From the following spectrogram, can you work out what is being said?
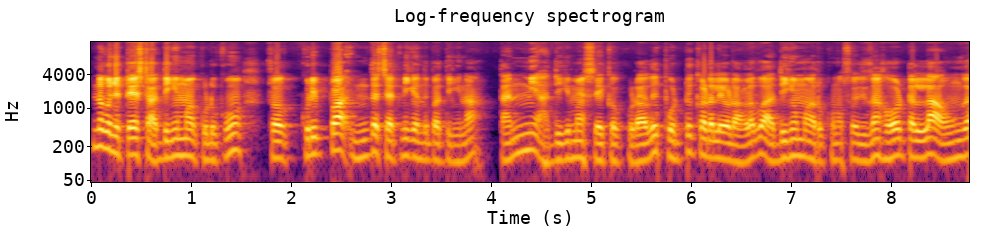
இன்னும் கொஞ்சம் டேஸ்ட் அதிகமாக கொடுக்கும். ஸோ குறிப்பாக இந்த சட்னிக்கு வந்து பார்த்திங்கன்னா தண்ணி அதிகமாக சேர்க்கக்கூடாது. பொட்டுக்கடலையோட அளவு அதிகமாக இருக்கணும். ஸோ இதுதான் ஹோட்டலில் அவங்க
